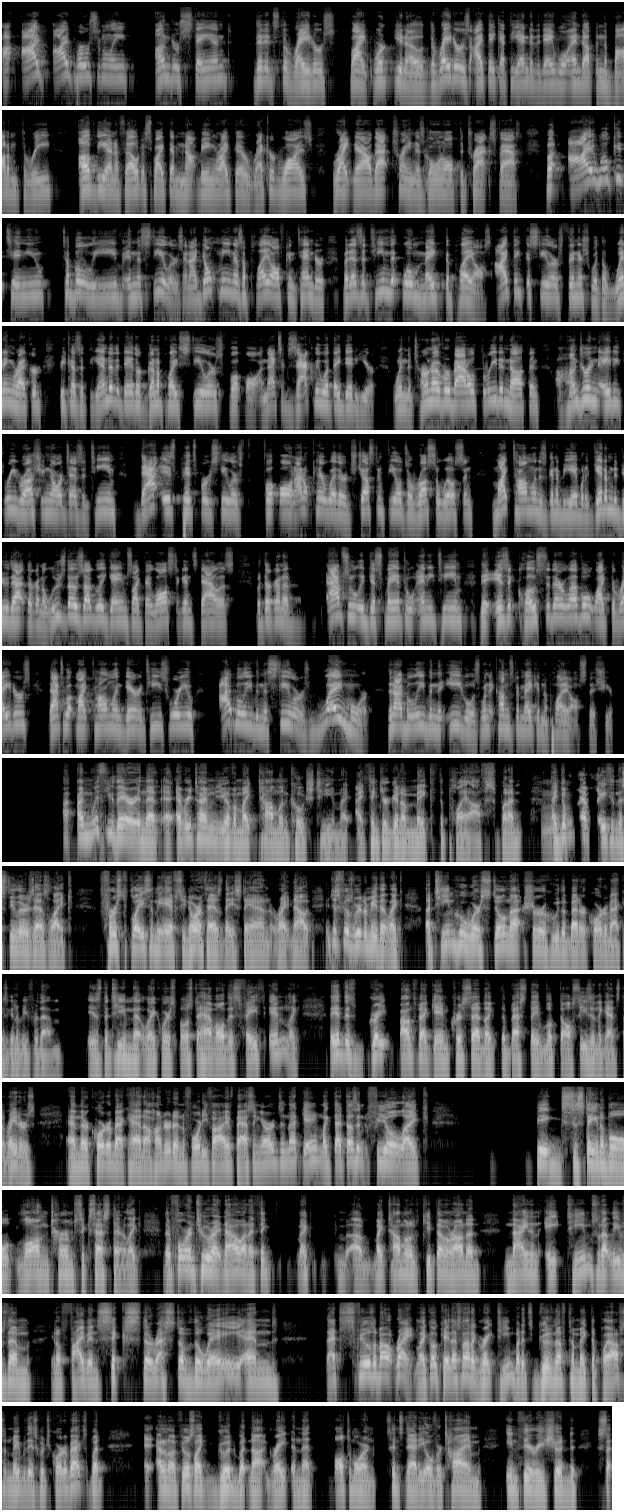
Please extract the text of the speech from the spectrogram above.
I, I, personally understand that it's the Raiders. Like we're, you know, the Raiders, I think at the end of the day will end up in the bottom three of the NFL, despite them not being right there record wise right now. That train is going off the tracks fast. But I will continue to believe in the Steelers. And I don't mean as a playoff contender, but as a team that will make the playoffs. I think the Steelers finish with a winning record because at the end of the day, they're going to play Steelers football. And that's exactly what they did here. Win the turnover battle three to nothing, 183 rushing yards as a team. That is Pittsburgh Steelers football. And I don't care whether it's Justin Fields or Russell Wilson. Mike Tomlin is going to be able to get them to do that. They're going to lose those ugly games like they lost against Dallas, but they're going to absolutely dismantle any team that isn't close to their level, like the Raiders. That's what Mike Tomlin guarantees for you. I believe in the Steelers way more than I believe in the Eagles when it comes to making the playoffs this year. I'm with you there in that every time you have a Mike Tomlin coach team, I, I think you're going to make the playoffs. But I'm mm-hmm. I don't have faith in the Steelers as like first place in the AFC North as they stand right now. It just feels weird to me that like a team who we're still not sure who the better quarterback is going to be for them is the team that like we're supposed to have all this faith in. Like they had this great bounce back game. Chris said like the best they've looked all season against the Raiders, and their quarterback had 145 passing yards in that game. Like that doesn't feel like big sustainable long term success there. Like they're four and two right now, and I think Mike uh, Mike Tomlin will keep them around a nine and eight team. So that leaves them, you know, five and six the rest of the way. And that feels about right. Like, okay, that's not a great team, but it's good enough to make the playoffs. And maybe they switch quarterbacks. But I don't know. It feels like good, but not great. And that Baltimore and Cincinnati over time, in theory, should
